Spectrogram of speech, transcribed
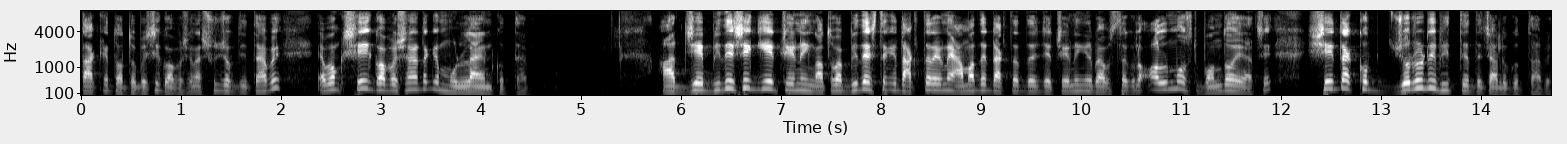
তাকে তত বেশি গবেষণার সুযোগ দিতে হবে এবং সেই গবেষণাটাকে মূল্যায়ন করতে হবে। আর যে বিদেশে গিয়ে ট্রেনিং অথবা বিদেশ থেকে ডাক্তার এনে আমাদের ডাক্তারদের যে ট্রেনিংয়ের ব্যবস্থাগুলো অলমোস্ট বন্ধ হয়ে আছে, সেটা খুব জরুরি ভিত্তিতে চালু করতে হবে।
